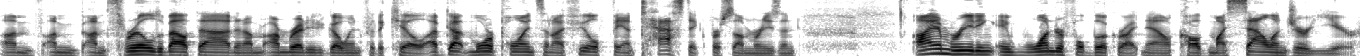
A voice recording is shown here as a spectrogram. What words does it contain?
I'm I'm I'm thrilled about that, and I'm I'm ready to go in for the kill. I've got more points, and I feel fantastic for some reason. I am reading a wonderful book right now called My Salinger Year.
